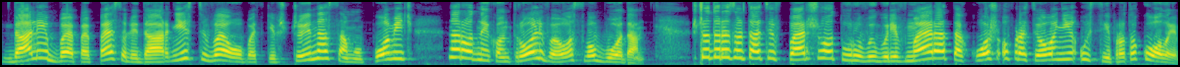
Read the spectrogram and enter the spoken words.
Далі БПП Солідарність, ВО Батьківщина, Самопоміч, Народний контроль, ВО Свобода. Щодо результатів першого туру виборів мера, також опрацьовані усі протоколи.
